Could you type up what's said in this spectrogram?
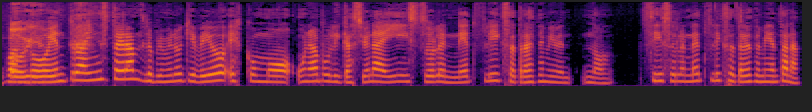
cuando Obvio. entro a Instagram, lo primero que veo es como una publicación ahí solo en Netflix a través de mi No, sí, solo en Netflix a través de mi ventana.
